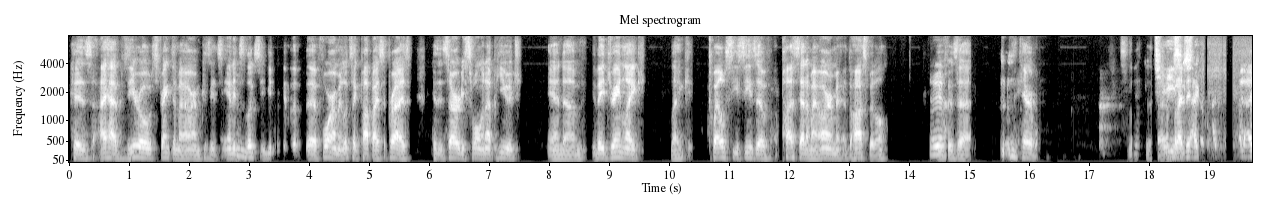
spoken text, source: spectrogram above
Because I have zero strength in my arm because it's and it looks if you look at the, the forearm, it looks like Popeye surprise because it's already swollen up huge, and um, they drain like like 12 cc's of pus out of my arm at the hospital. Yeah. It was uh, it was terrible. So, but I, did, I, but I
